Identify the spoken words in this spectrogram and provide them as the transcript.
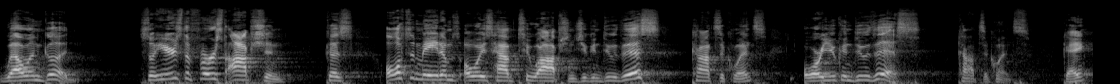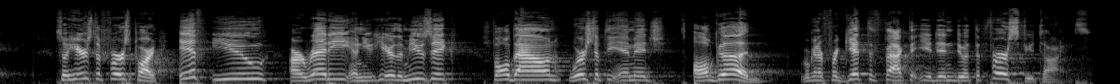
Well and good. So here's the first option, because ultimatums always have two options. You can do this, consequence, or you can do this, consequence. Okay? So here's the first part. If you are ready and you hear the music, fall down, worship the image. It's all good. We're going to forget the fact that you didn't do it the first few times.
